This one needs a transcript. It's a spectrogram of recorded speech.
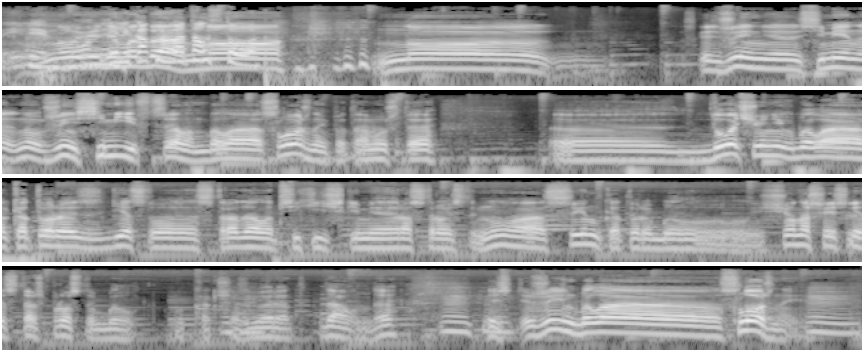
Или ну, он- видимо, или как у да, Льва Толстого. Но, но сказать, жизнь э, семейная, ну, жизнь семьи в целом была сложной, потому что э, дочь у них была, которая с детства страдала психическими расстройствами. Ну, а сын, который был еще на 6 лет старше, просто был, ну, как сейчас говорят, даун, да? Мгм. То есть жизнь была сложной. М.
